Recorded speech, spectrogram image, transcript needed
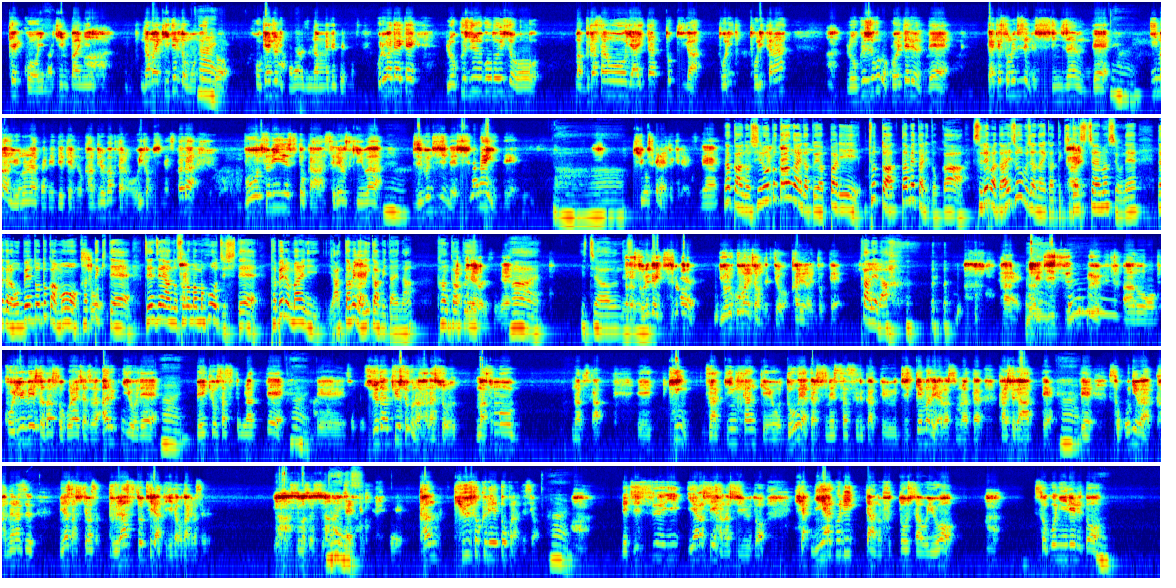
結構今頻繁にあ名前聞いてると思うんですけど、は保健所に必ず名前出てるんです。これは大体65度以上、まあ豚さんを焼いた時が鳥、鳥かな ?65 度超えてるんで、大体その時点で死んじゃうんで、はい今世の中で出てるのはカンピロバクターの方が多いかもしれないです。ただ、ボーツリウスとかセレウス菌はうん。自分自身で知らないんで、ああ。気をつけないといけないですね。なんかあの、素人考えだとやっぱり、ちょっと温めたりとか、すれば大丈夫じゃないかって気がしちゃいますよね。だからお弁当とかも買ってきて、全然あの、そのまま放置して、食べる前に温めりゃいいかみたいな感覚で、ね。はい。いっちゃうんですよ、ただそれが一番喜ばれちゃうんですよ、彼らにとって。彼ら。はい。で、実質僕、あの、固有名詞を出すと怒られちゃうんですけど、ある企業ではい。勉強させてもらって、はい。えーその集団給食の話を、まあ、その、なんですか、えー菌、雑菌関係をどうやったら示させるかっていう実験までやらせてもらった会社があって、はい。で、そこには必ず、皆さん知ってます？ブラストチラって聞いたことあります？いやー、すいません、知らないです。急速冷凍庫なんですよ。はい。はで、実質いいやらしい話言うと、100 200リッターの沸騰したお湯を、い。はい。そこに入れると、うん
